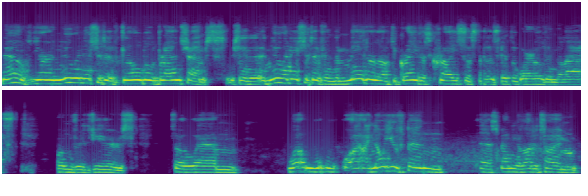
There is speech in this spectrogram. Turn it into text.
now your new initiative global brand champs which is a new initiative in the middle of the greatest crisis that has hit the world in the last hundred years so um what i know you've been uh, spending a lot of time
